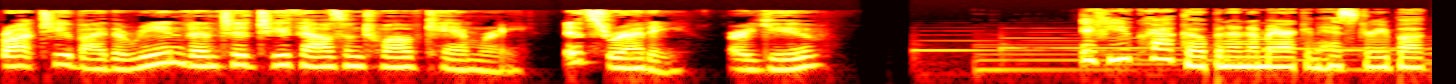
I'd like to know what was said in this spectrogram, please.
brought to you by the reinvented 2012 Camry. It's ready. Are you? If you crack open an American history book,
